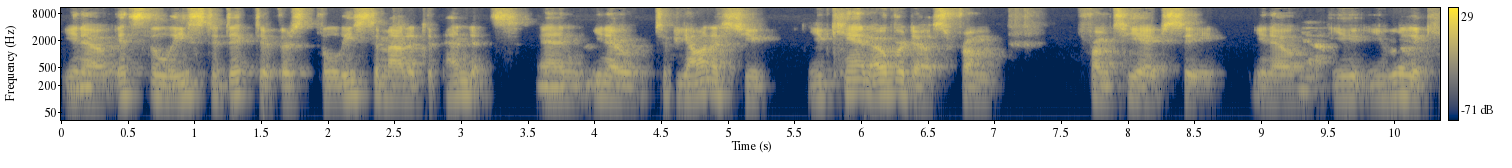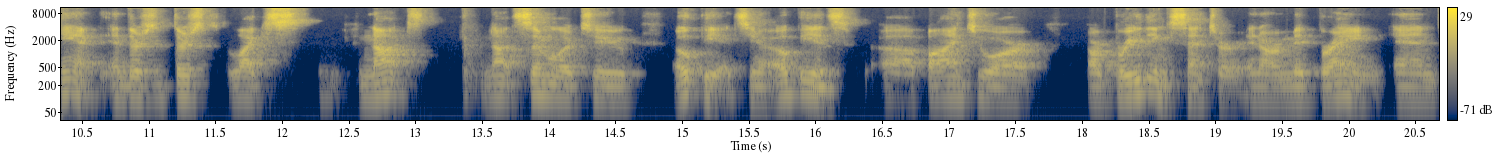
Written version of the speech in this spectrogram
you know, it's the least addictive. There's the least amount of dependence, mm-hmm. and you know, to be honest, you you can't overdose from from THC. You know, yeah. you you really can't. And there's there's like not not similar to opiates. You know, opiates mm-hmm. uh, bind to our our breathing center in our midbrain and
